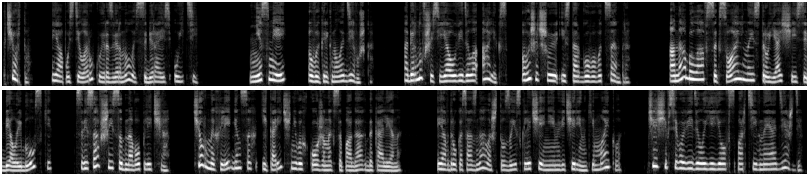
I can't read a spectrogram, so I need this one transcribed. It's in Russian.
К черту! Я опустила руку и развернулась, собираясь уйти. «Не смей!» — выкрикнула девушка. Обернувшись, я увидела Алекс, вышедшую из торгового центра. Она была в сексуальной струящейся белой блузке, свисавшей с одного плеча, черных леггинсах и коричневых кожаных сапогах до колена. Я вдруг осознала, что за исключением вечеринки Майкла чаще всего видела ее в спортивной одежде.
